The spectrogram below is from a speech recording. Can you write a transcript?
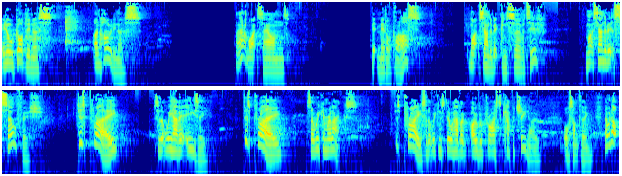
in all godliness and holiness. Now, that might sound a bit middle class. It might sound a bit conservative. It might sound a bit selfish. Just pray so that we have it easy. Just pray so we can relax. Just pray so that we can still have an overpriced cappuccino or something. Now we're not,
